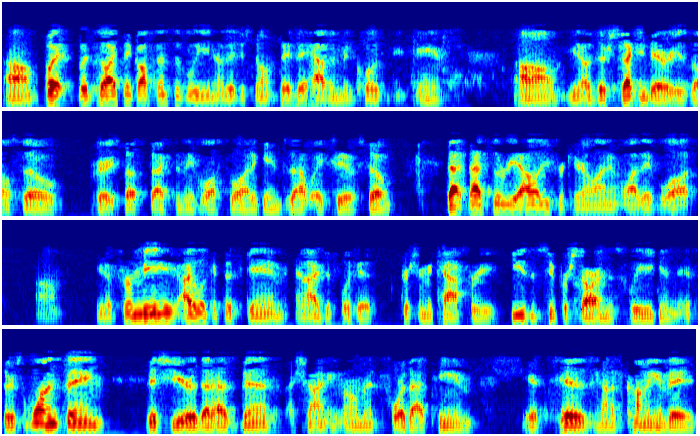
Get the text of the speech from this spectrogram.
Um, but but so I think offensively, you know, they just don't they they haven't been closing these games. Um, you know, their secondary is also very suspect, and they've lost a lot of games that way too. So that that's the reality for Carolina and why they've lost. Um, you know, for me, I look at this game and I just look at Christian McCaffrey. He's a superstar in this league, and if there's one thing this year that has been a shining moment for that team, it's his kind of coming of age.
